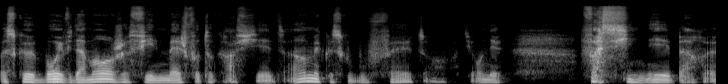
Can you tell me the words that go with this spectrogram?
parce que, bon, évidemment, je filmais, je photographiais. Ah, mais qu'est-ce que vous faites On est fasciné par, euh,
